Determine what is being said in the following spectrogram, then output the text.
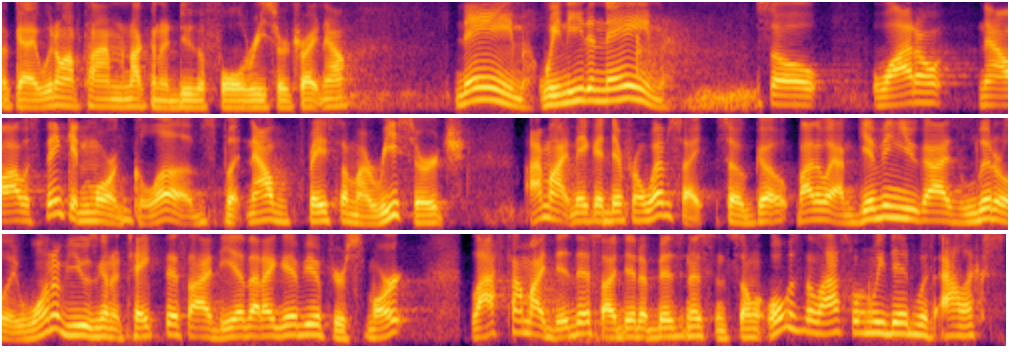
Okay, we don't have time. I'm not going to do the full research right now. Name. We need a name. So why don't now? I was thinking more gloves, but now based on my research, I might make a different website. So go. By the way, I'm giving you guys literally one of you is going to take this idea that I give you if you're smart. Last time I did this, I did a business and someone. What was the last one we did with Alex?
